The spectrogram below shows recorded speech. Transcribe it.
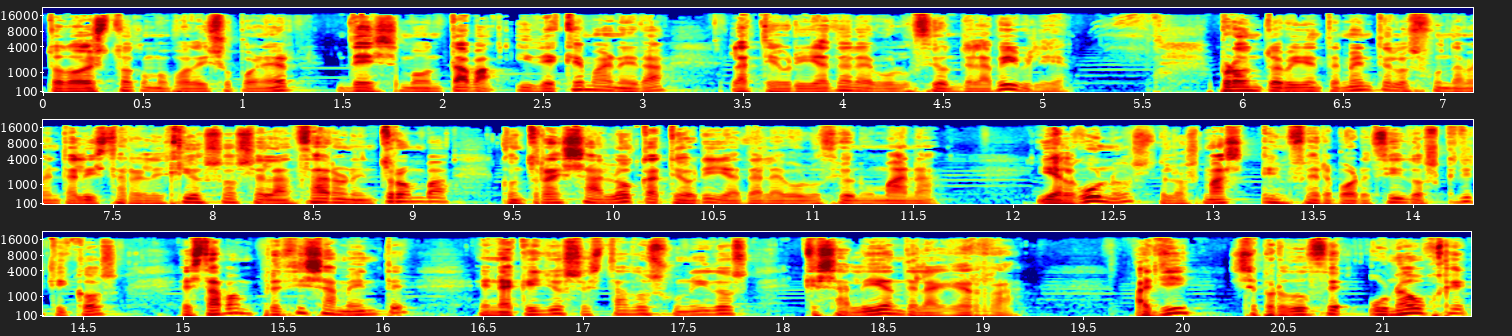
Todo esto, como podéis suponer, desmontaba y de qué manera la teoría de la evolución de la Biblia. Pronto, evidentemente, los fundamentalistas religiosos se lanzaron en tromba contra esa loca teoría de la evolución humana, y algunos de los más enfervorecidos críticos estaban precisamente en aquellos Estados Unidos que salían de la guerra. Allí se produce un auge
